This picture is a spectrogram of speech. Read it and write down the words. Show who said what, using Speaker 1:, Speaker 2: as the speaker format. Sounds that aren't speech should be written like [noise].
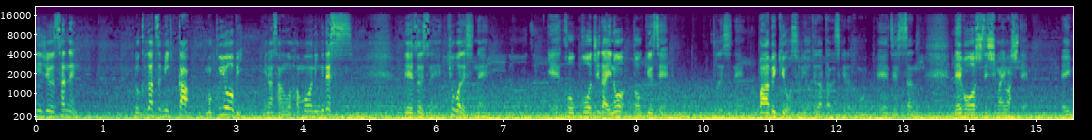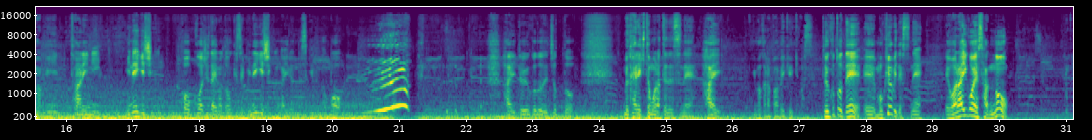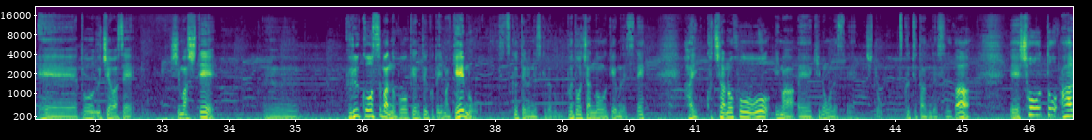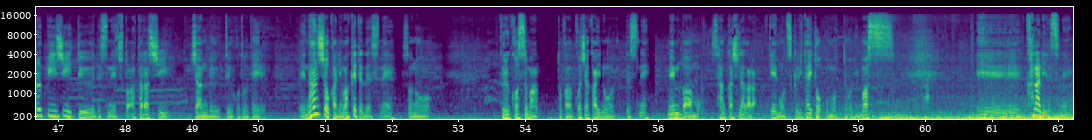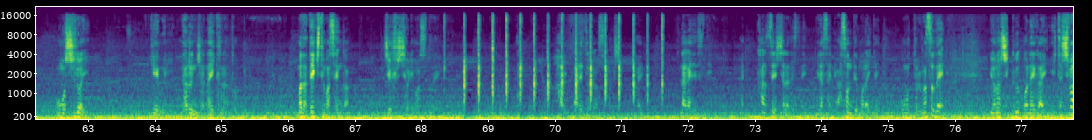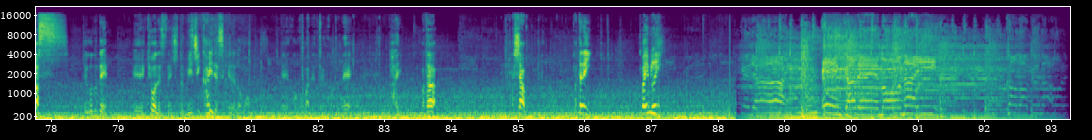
Speaker 1: 2023年6月3日木曜日皆さんおはモーニングです。えーとですね今日はですね、えー高校時代の同級生とですねバーベキューをする予定だったんですけれども、えー絶賛寝坊してしまいまして、えー今隣に峯岸君高校時代の同級生峯岸君がいるんですけれども [laughs] はいということでちょっと迎えに来てもらってですねはい今からバーベキュー行きます。ということで、えー木曜日ですね、え笑い声さんの、えーと打ち合わせしましてうーんグルコースマンの冒険ということで今ゲームを作ってるんですけどもぶどうちゃんのゲームですね。はいこちらの方を今、えー昨日もですねちょっと作ってたんですが、えーショート RPG というですねちょっと新しいジャンルということで、えー何章かに分けてですねそのグルコースマンとかゴジャ会のですねメンバーも参加しながらゲームを作りたいと思っております、えーかなりですね面白いゲームになるんじゃないかなと。まだできてませんが自負しておりますので。はいありがとうございます、はい、長いですね、はい、完成したらですね皆さんに遊んでもらいたいと思っておりますのでよろしくお願いいたします。ということで、えー今日はですねちょっと短いですけれども、えーここまでということではいまたまたねバイビー。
